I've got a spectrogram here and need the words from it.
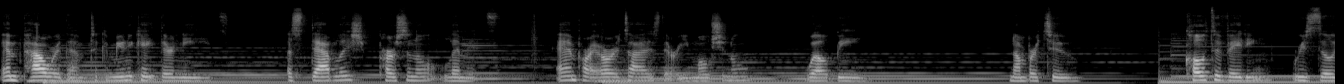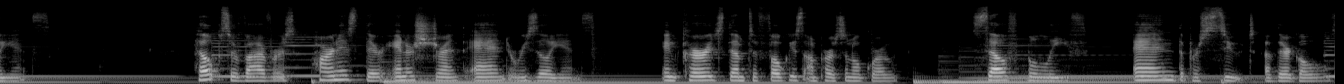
Empower them to communicate their needs, establish personal limits, and prioritize their emotional well being. Number two, cultivating resilience. Help survivors harness their inner strength and resilience. Encourage them to focus on personal growth, self belief, and the pursuit of their goals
